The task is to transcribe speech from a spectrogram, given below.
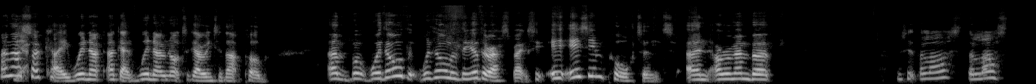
and that's yeah. okay we know again we know not to go into that pub um, but with all the, with all of the other aspects, it, it is important. And I remember, was it the last the last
